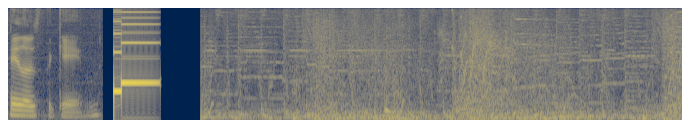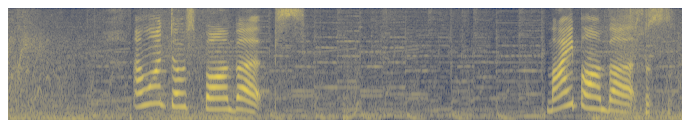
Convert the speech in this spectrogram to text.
Halo's the game. I want those bomb ups. My bomb ups.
